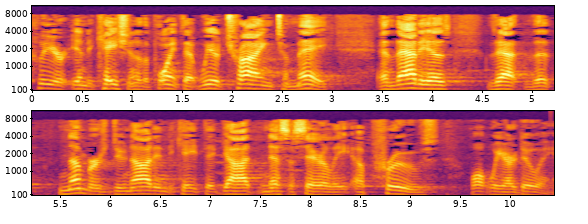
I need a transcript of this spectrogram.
clear indication of the point that we're trying to make, and that is that the numbers do not indicate that God necessarily approves what we are doing.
